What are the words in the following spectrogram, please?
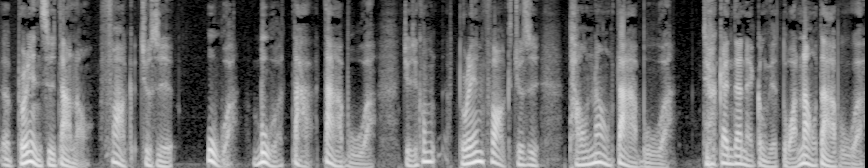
呃，brain 是大脑 fuck 就是雾啊，雾啊，大大雾啊，就是讲 brain fuck 就是头脑大雾啊，就简单来讲就大脑大雾啊，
